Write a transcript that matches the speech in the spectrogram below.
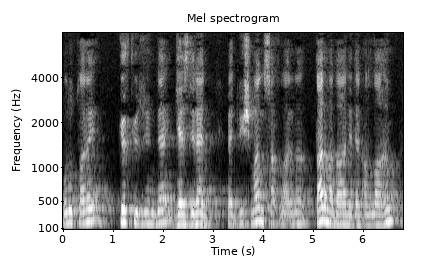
bulutları gökyüzünde gezdiren ve düşman saflarını darmadağın eden Allah'ım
